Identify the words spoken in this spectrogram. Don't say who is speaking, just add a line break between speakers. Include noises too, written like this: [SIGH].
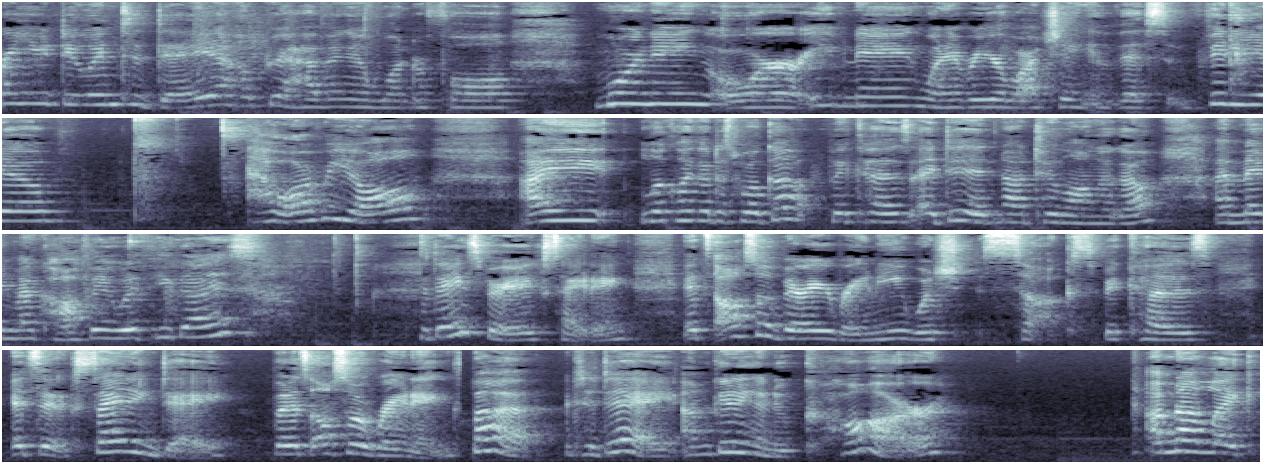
are you doing today? I hope you're having a wonderful morning or evening whenever you're watching this video. How are we y'all? I look like I just woke up because I did not too long ago. I made my coffee with you guys. Today's very exciting. It's also very rainy, which sucks because it's an exciting day, but it's also raining. But today I'm getting a new car. I'm not like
